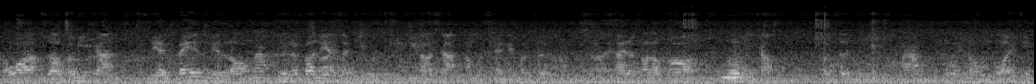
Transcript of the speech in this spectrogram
เพราะว่าเราก็มีการเรียนเต้นเรียนร้องมากขึ้น แล้วก็เรียนสกิลที่เราจะเอามาใช้ในคอนเสิร์ตใช่แล้วก็เราก็ลงกับคอนเสิร์ตนี้มากเลยแล้วผมบอกว่าจริง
